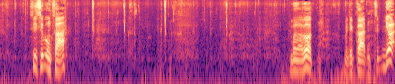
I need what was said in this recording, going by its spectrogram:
40 องศา เมืองอารถบรรยากาศสุดยอด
